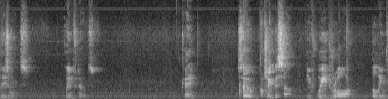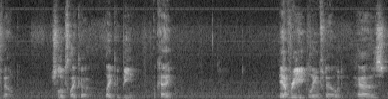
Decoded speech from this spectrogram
These ones, lymph nodes. Okay? So, check this out. If we draw a lymph node, which looks like a like a bean, okay? Every lymph node has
